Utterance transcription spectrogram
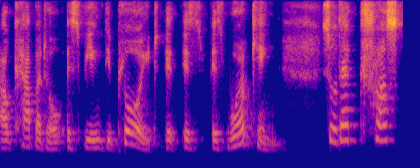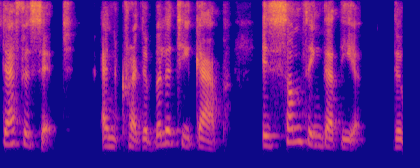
our capital is being deployed, it is is working. So that trust deficit and credibility gap is something that the the,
